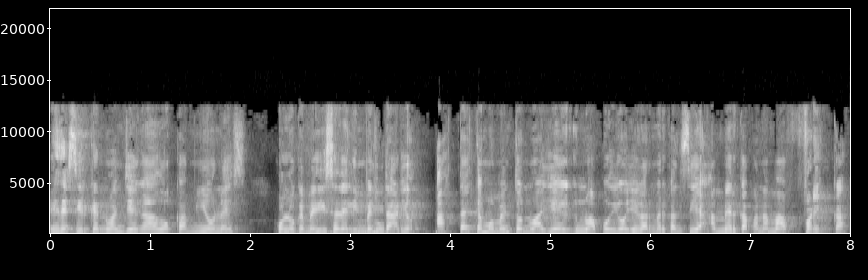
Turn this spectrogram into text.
Es decir, que no han llegado camiones, con lo que me dice del inventario, hasta este momento no ha, no ha podido llegar mercancía a Merca Panamá fresca.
